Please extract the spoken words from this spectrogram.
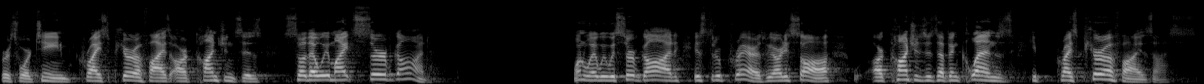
verse 14 Christ purifies our consciences so that we might serve God. One way we would serve God is through prayer. As we already saw, our consciences have been cleansed. He, Christ purifies us.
